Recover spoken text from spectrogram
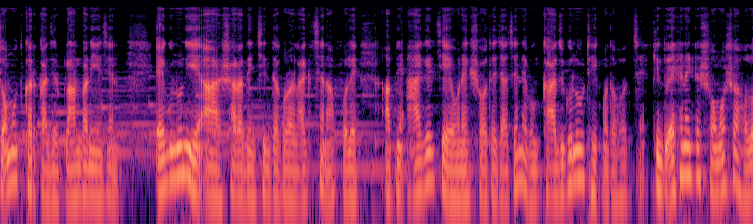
চমৎকার কাজের প্ল্যান বানিয়েছেন। এগুলো নিয়ে আর সারাদিন চিন্তা করা লাগছে না, ফলে আপনি আগের চেয়ে অনেক সতেজ আছেন এবং কাজগুলোও ঠিকমতো হচ্ছে। কিন্তু এখানে একটা সমস্যা হলো,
